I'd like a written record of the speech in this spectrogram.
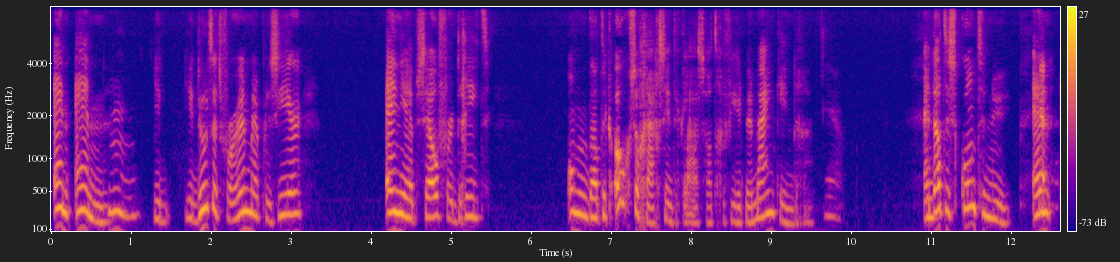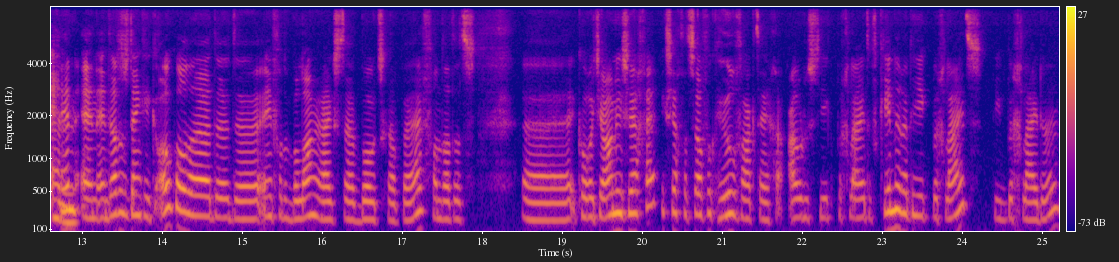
en en. Mhm. Je, je doet het voor hun met plezier. En je hebt zelf verdriet. Omdat ik ook zo graag Sinterklaas had gevierd met mijn kinderen. Ja. En dat is continu. En Ja, en. En, en, en dat is denk ik ook wel de, de, de, een van de belangrijkste boodschappen. Hè? Van dat het, eh, ik hoor het jou nu zeggen. Ik zeg dat zelf ook heel vaak tegen ouders die ik begeleid. Of kinderen die ik begeleid. Die ik begeleide.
